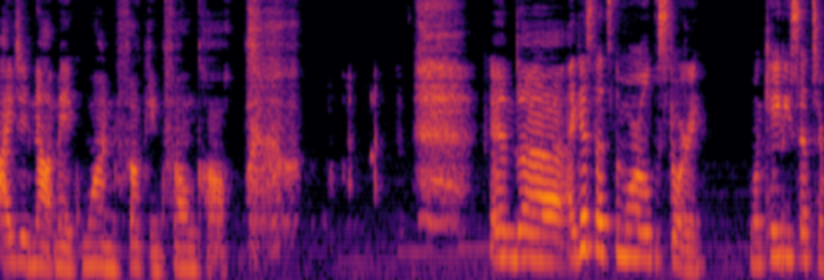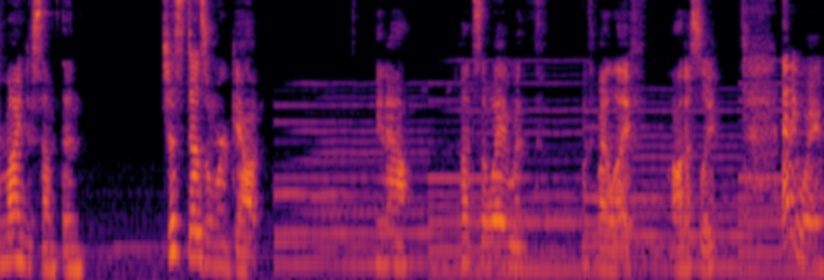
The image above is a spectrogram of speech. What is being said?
I did not make one fucking phone call. and uh, I guess that's the moral of the story. When Katie sets her mind to something, just doesn't work out. You know, that's the way with with my life honestly. Anyway,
